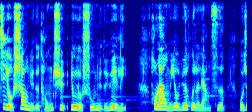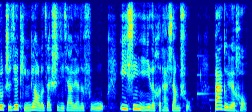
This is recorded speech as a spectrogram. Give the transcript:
既有少女的童趣，又有熟女的阅历。后来我们又约会了两次，我就直接停掉了在世纪佳缘的服务，一心一意地和她相处。八个月后。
